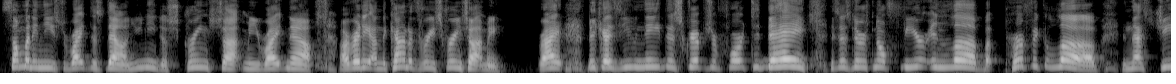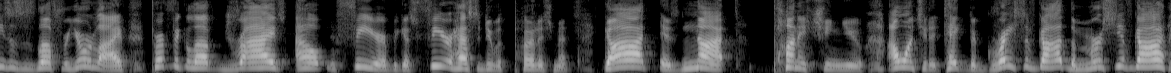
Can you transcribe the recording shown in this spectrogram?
Somebody needs to write this down. You need to screenshot me right now. Already on the count of three, screenshot me right? Because you need the scripture for it today. It says there's no fear in love, but perfect love, and that's Jesus' love for your life. Perfect love drives out fear because fear has to do with punishment. God is not punishing you. I want you to take the grace of God, the mercy of God,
